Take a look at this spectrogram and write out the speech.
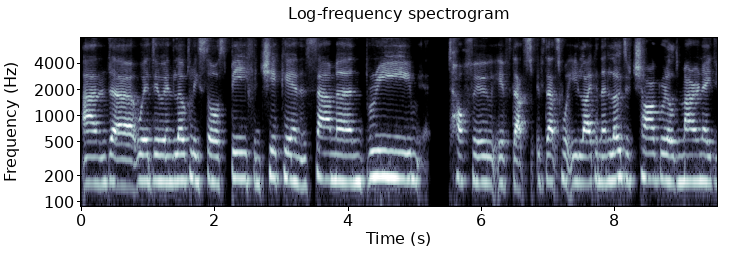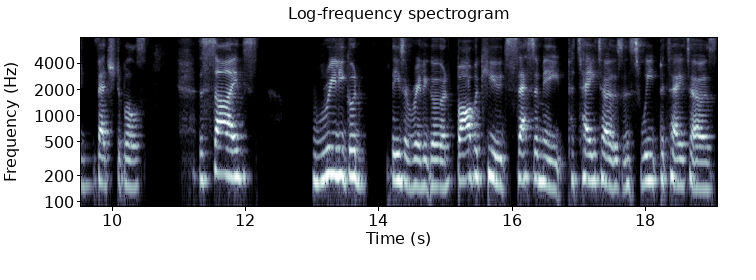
and uh, we're doing locally sourced beef and chicken and salmon, brie, tofu, if that's if that's what you like, and then loads of char grilled marinated vegetables. The sides, really good. These are really good. Barbecued sesame potatoes and sweet potatoes.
